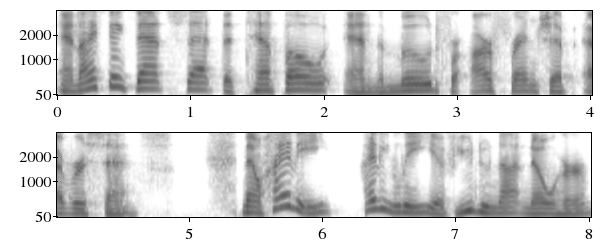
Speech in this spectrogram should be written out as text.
And I think that set the tempo and the mood for our friendship ever since. Now, Heidi Heidi Leigh, if you do not know her,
